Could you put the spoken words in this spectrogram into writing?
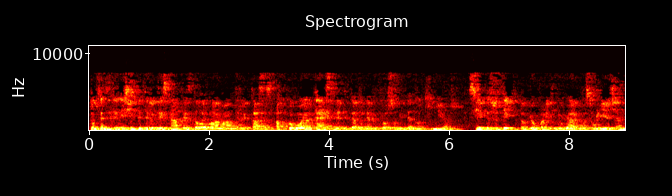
1913 metais Dalai Lama 13 atkovojo teisinę Tibeto nepriklausomybę nuo Kinijos, siekė suteikti daugiau politinių galių pasauliečiam,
